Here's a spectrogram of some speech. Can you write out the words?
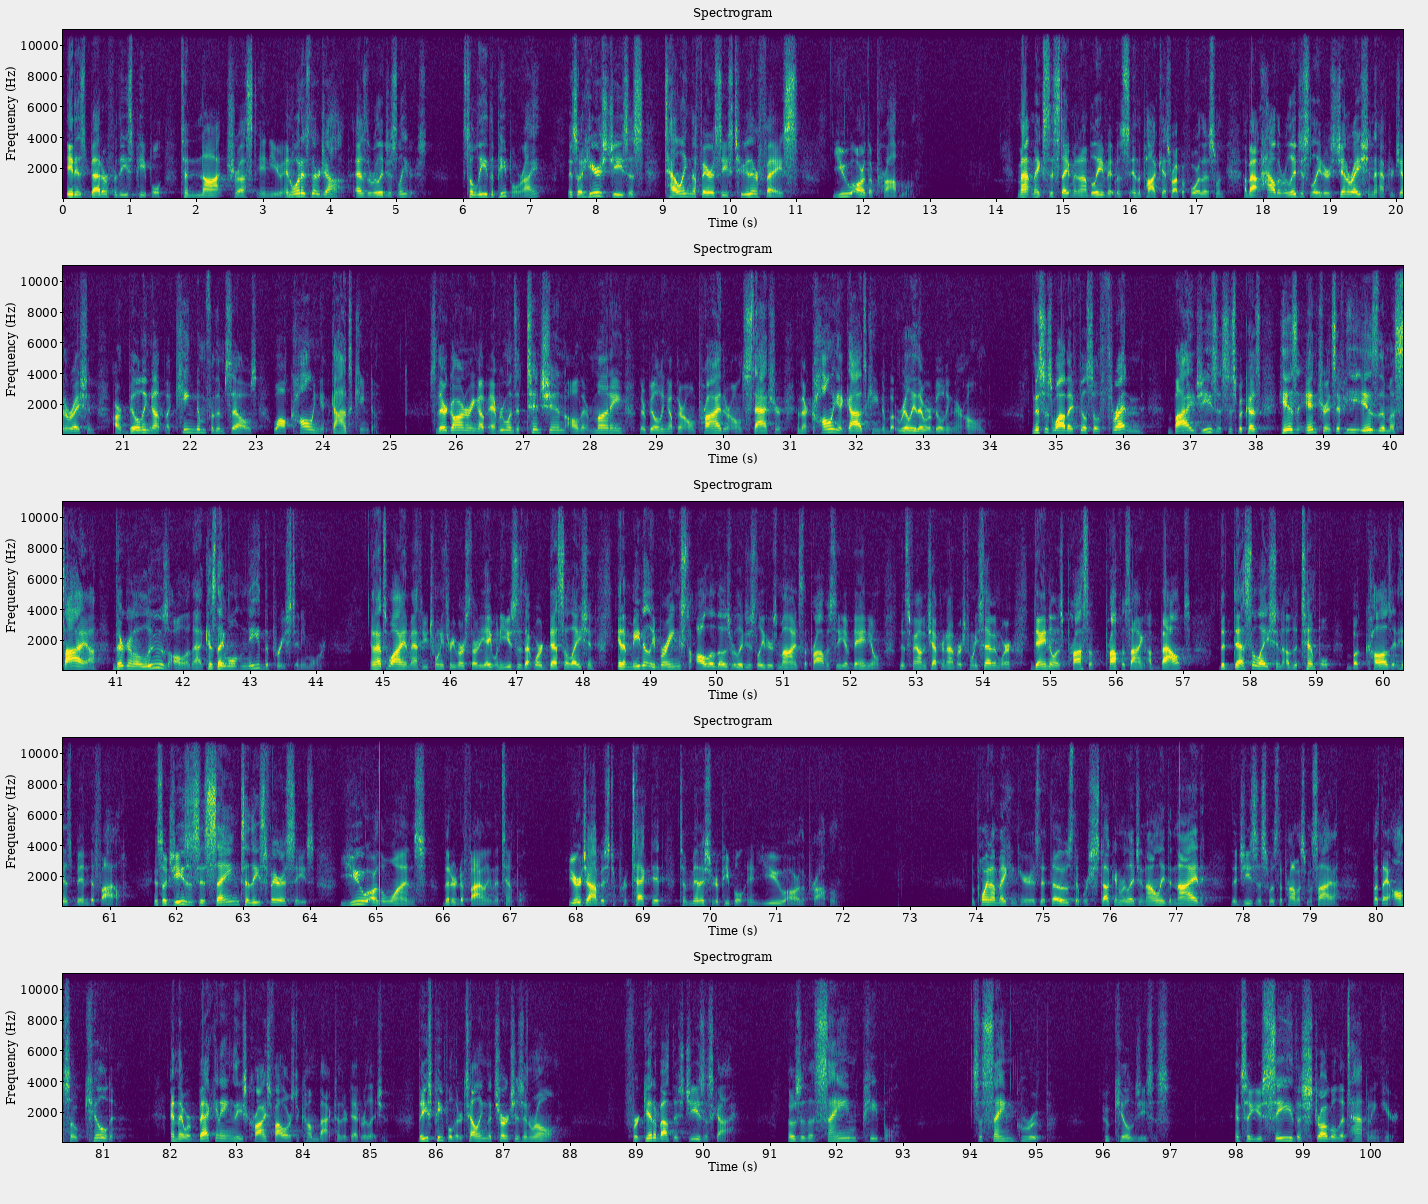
it is better for these people to not trust in you. And what is their job as the religious leaders? It's to lead the people, right? And so here's Jesus telling the Pharisees to their face, You are the problem. Matt makes this statement, and I believe it was in the podcast right before this one, about how the religious leaders, generation after generation, are building up a kingdom for themselves while calling it God's kingdom. So they're garnering up everyone's attention, all their money, they're building up their own pride, their own stature, and they're calling it God's kingdom, but really they were building their own. And this is why they feel so threatened by Jesus, is because his entrance, if he is the Messiah, they're going to lose all of that because they won't need the priest anymore. And that's why in Matthew 23, verse 38, when he uses that word desolation, it immediately brings to all of those religious leaders' minds the prophecy of Daniel that's found in chapter 9, verse 27, where Daniel is prophesying about the desolation of the temple because it has been defiled. And so Jesus is saying to these Pharisees, You are the ones that are defiling the temple. Your job is to protect it, to minister to people, and you are the problem. The point I'm making here is that those that were stuck in religion not only denied that Jesus was the promised Messiah, but they also killed him. And they were beckoning these Christ followers to come back to their dead religion. These people that are telling the churches in Rome, forget about this Jesus guy. Those are the same people. It's the same group who killed Jesus. And so you see the struggle that's happening here.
